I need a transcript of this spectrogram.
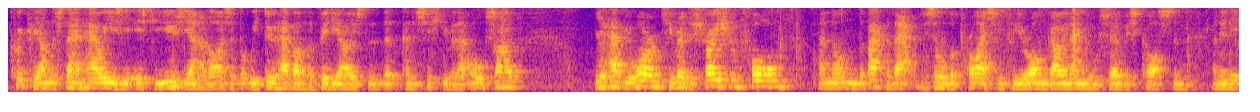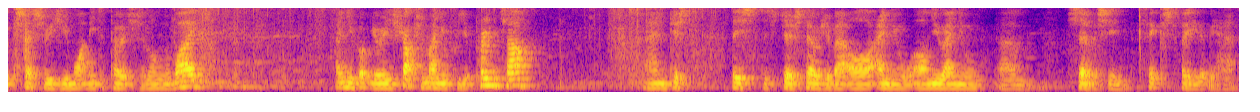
quickly understand how easy it is to use the analyzer, but we do have other videos that, that can assist you with that also. You have your warranty registration form, and on the back of that is all the pricing for your ongoing annual service costs and, and any accessories you might need to purchase along the way. And you've got your instruction manual for your printer, and just this just tells you about our annual, our new annual um, servicing fixed fee that we have.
